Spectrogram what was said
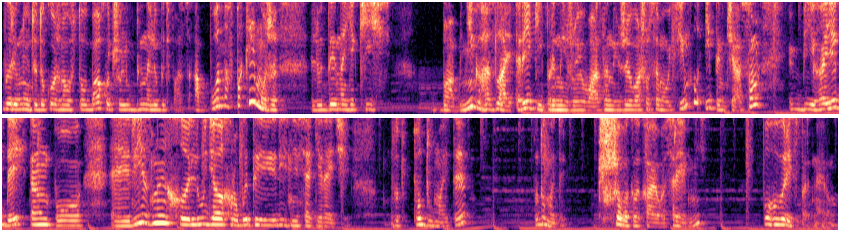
ви ревнуєте до кожного стовба, хоч людина любить вас. Або навпаки, може, людина якийсь бабнік, газлайтер, який принижує вас, занижує вашу самооцінку, і тим часом бігає десь там по е, різних людях робити різні всякі речі. От подумайте, подумайте, що викликає у вас ревність, поговоріть з партнером,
